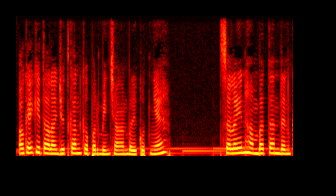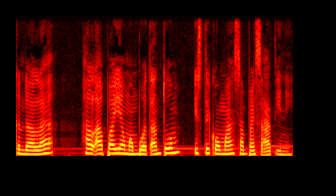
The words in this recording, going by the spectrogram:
Oke, kita lanjutkan ke perbincangan berikutnya. Selain hambatan dan kendala, hal apa yang membuat antum istiqomah sampai saat ini?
